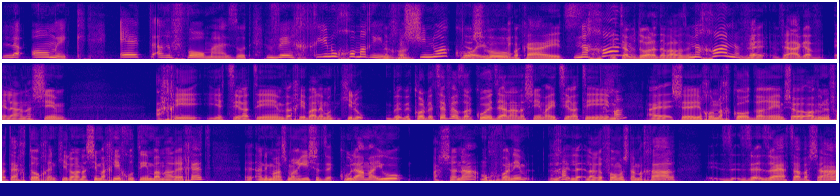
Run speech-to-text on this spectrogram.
לעומק את הרפורמה הזאת, והכינו חומרים, נכון. ושינו הכול. ישבו ו... בקיץ, נכון, התאבדו על הדבר הזה. נכון. ו... ו... ואגב, אלה אנשים... הכי יצירתיים והכי בעלי מוד... כאילו, בכל בית ספר זרקו את זה על האנשים היצירתיים, נכון. שיכולים לחקור דברים, שאוהבים לפתח תוכן, כאילו, האנשים הכי איכותיים במערכת, אני ממש מרגיש את זה. כולם היו השנה מוכוונים נכון. לרפורמה של המחר. זה, זה, זה היה צו השעה,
